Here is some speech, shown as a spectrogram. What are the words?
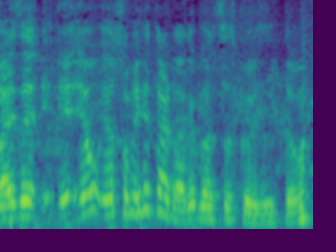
Mas é, eu, eu sou meio retardado, eu gosto dessas coisas, então.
